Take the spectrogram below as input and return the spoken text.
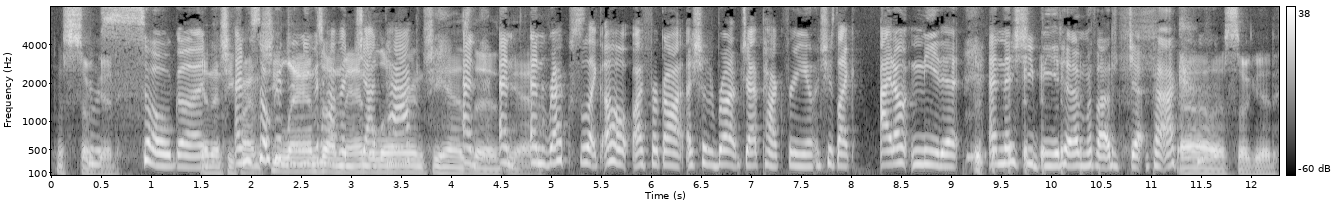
It was so It was good. so good. And then she finally- Ahsoka she lands on Mandalore and she has and, the- and, yeah. and Rex was like, "Oh, I forgot. I should have brought a jetpack for you." And she's like, "I don't need it." And then she beat him without a jetpack. Oh, that was so good.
